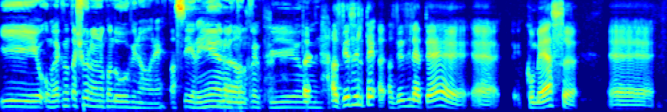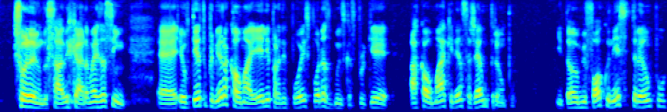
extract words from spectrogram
E o moleque não tá chorando quando ouve, não, né? Tá sereno, tá não. tá tranquilo. Às, vezes ele tem, às vezes ele até é, começa é, chorando, sabe, cara? Mas assim, é, eu tento primeiro acalmar ele para depois pôr as músicas, porque acalmar a criança já é um trampo. Então eu me foco nesse trampo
